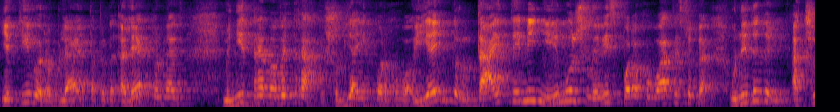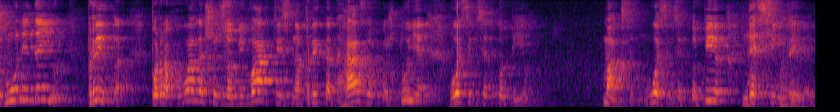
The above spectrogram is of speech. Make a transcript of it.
які виробляють, наприклад, електронет. Мені треба витрати, щоб я їх порахував. І я їм кажу, дайте мені можливість порахувати себе. Вони не дають. А чому не дають? Приклад, порахували, що собівартість, наприклад, газу коштує 80 копійок. Максимум 80 копійок, не 7 гривень.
